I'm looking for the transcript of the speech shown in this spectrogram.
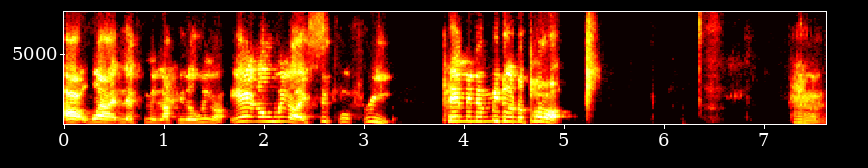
out wide, left mid, like he's a winger. He ain't no winger. He's six foot three. Play him in the middle of the park.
